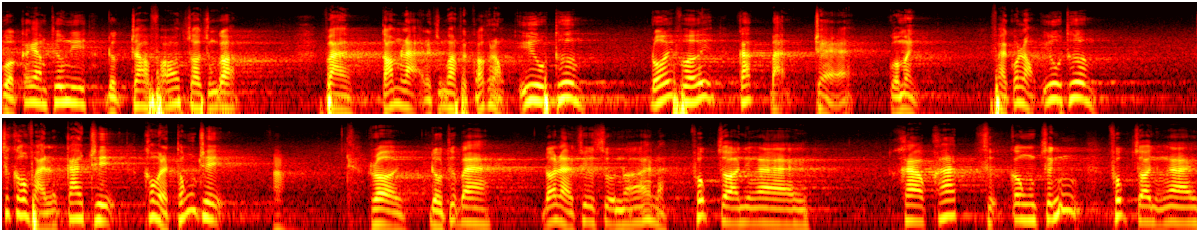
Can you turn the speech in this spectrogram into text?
của các em thiếu nhi được trao phó cho chúng con. Và tóm lại là chúng con phải có cái lòng yêu thương đối với các bạn trẻ của mình. Phải có lòng yêu thương, chứ không phải là cai trị, không phải là thống trị rồi, điều thứ ba, đó là Chúa Giêsu nói là phúc cho những ai khao khát sự công chính, phúc cho những ai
